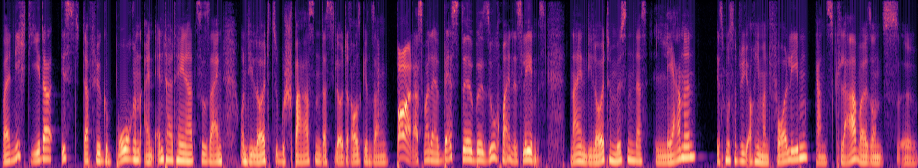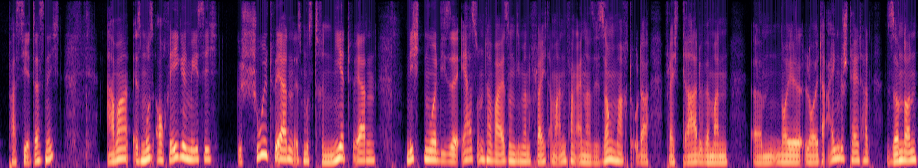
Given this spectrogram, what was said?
weil nicht jeder ist dafür geboren, ein Entertainer zu sein und die Leute zu bespaßen, dass die Leute rausgehen und sagen, boah, das war der beste Besuch meines Lebens. Nein, die Leute müssen das lernen. Es muss natürlich auch jemand vorleben, ganz klar, weil sonst äh, passiert das nicht. Aber es muss auch regelmäßig geschult werden, es muss trainiert werden. Nicht nur diese Erstunterweisung, die man vielleicht am Anfang einer Saison macht oder vielleicht gerade, wenn man ähm, neue Leute eingestellt hat, sondern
